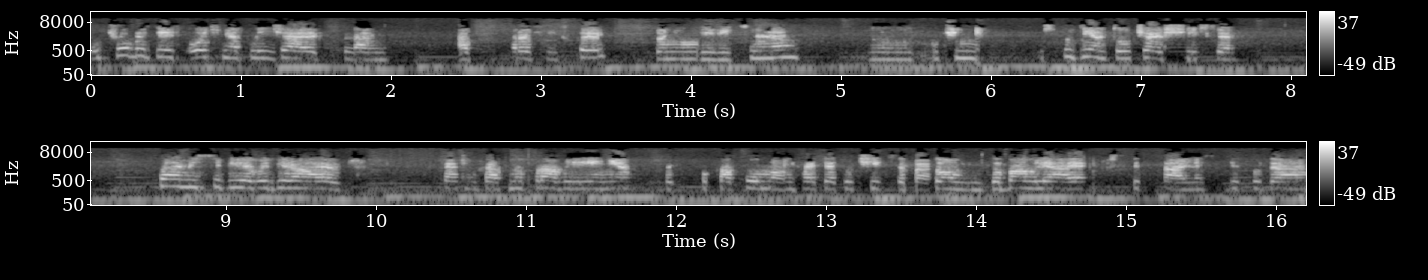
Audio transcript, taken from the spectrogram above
Учеба здесь очень отличается от российской, что неудивительно. Очень студенты, учащиеся, сами себе выбирают скажем так, направление, по какому они хотят учиться, потом добавляя специальности туда.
